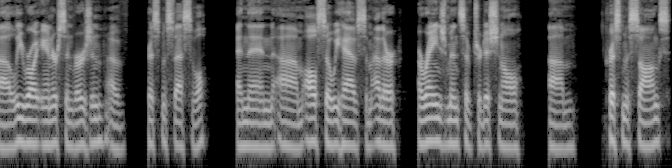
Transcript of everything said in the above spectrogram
uh, Leroy Anderson version of Christmas Festival. And then um, also we have some other arrangements of traditional um, Christmas songs.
